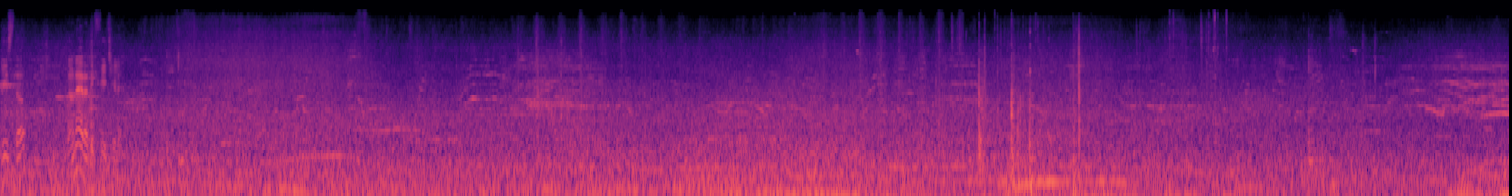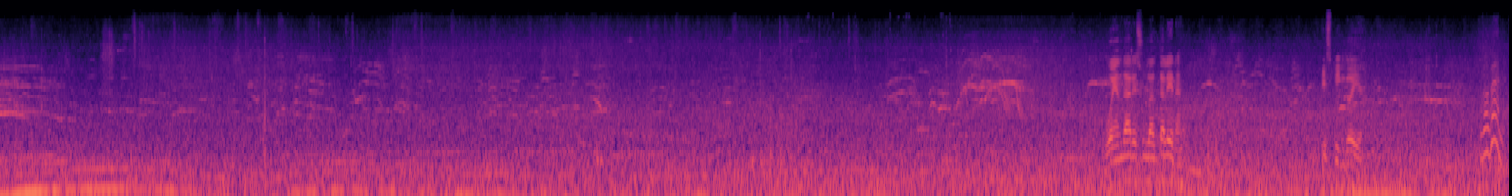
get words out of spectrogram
Visto? Non era difficile. Vuoi andare sull'altalena? Ti spingo io. Va bene.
